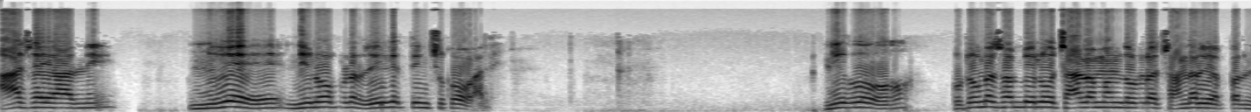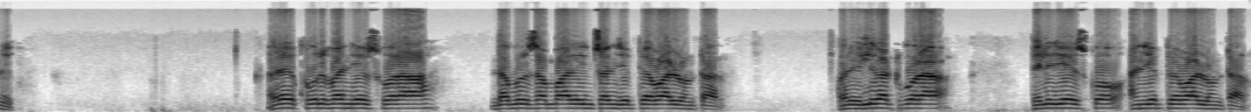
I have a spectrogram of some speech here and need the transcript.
ఆశయాన్ని నువ్వే నీ లోపల రేగెత్తించుకోవాలి నీకు కుటుంబ సభ్యులు చాలా మంది ఉండొచ్చు అందరు చెప్పరు నీకు. అరే కూలి పని చేసుకోరా డబ్బులు సంపాదించు అని చెప్పే వాళ్ళు ఉంటారు. మరి ఇల్లు కట్టుకోరా పెళ్ళి చేసుకో అని చెప్పే వాళ్ళు ఉంటారు.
